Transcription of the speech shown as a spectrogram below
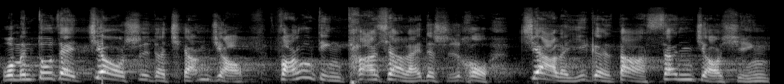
我们都在教室的墙角。房顶塌下来的时候，架了一个大三角形，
